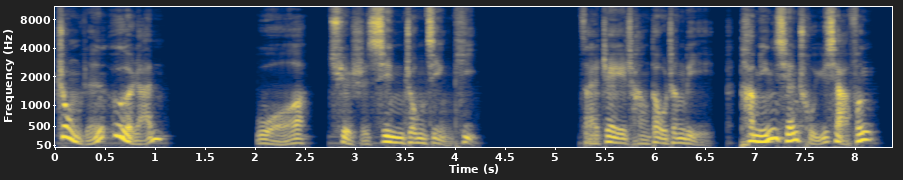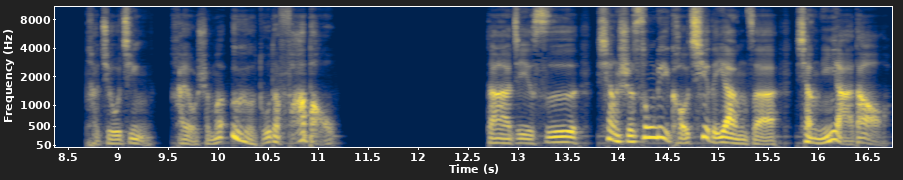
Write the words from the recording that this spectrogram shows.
众人愕然，我却是心中警惕。在这场斗争里，他明显处于下风。他究竟还有什么恶毒的法宝？大祭司像是松了一口气的样子，向尼雅道：“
